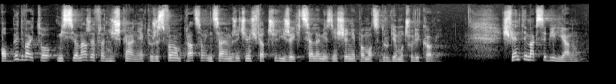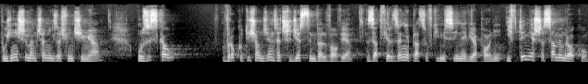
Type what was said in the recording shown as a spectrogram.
Obydwaj to misjonarze franciszkanie, którzy swoją pracą i całym życiem świadczyli, że ich celem jest niesienie pomocy drugiemu człowiekowi. Święty Maksymilian, późniejszy męczennik z Oświęcimia, uzyskał w roku 1930 w Lwowie zatwierdzenie placówki misyjnej w Japonii i w tym jeszcze samym roku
